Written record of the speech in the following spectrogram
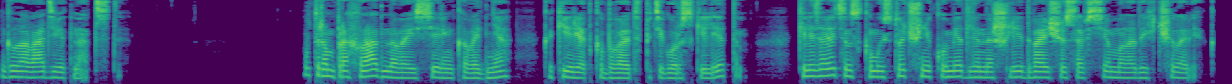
Глава 19 Утром прохладного и серенького дня, какие редко бывают в Пятигорске летом, к Елизаветинскому источнику медленно шли два еще совсем молодых человека.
